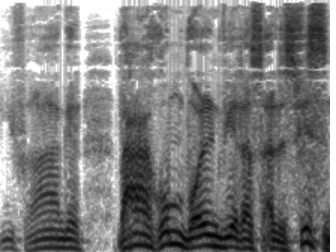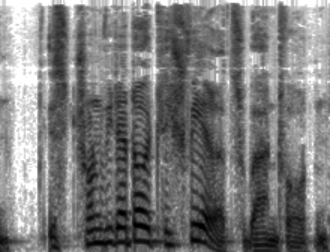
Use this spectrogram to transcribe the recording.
Die Frage, warum wollen wir das alles wissen, ist schon wieder deutlich schwerer zu beantworten.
